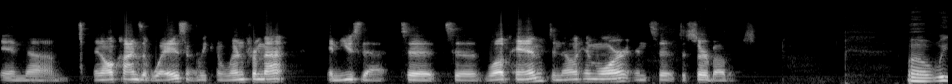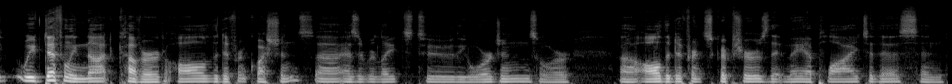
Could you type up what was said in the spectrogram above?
in um, in all kinds of ways and we can learn from that and use that to to love Him, to know Him more, and to to serve others. Well, we we've definitely not covered all the different questions uh, as it relates to the origins or uh, all the different scriptures that may apply to this and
